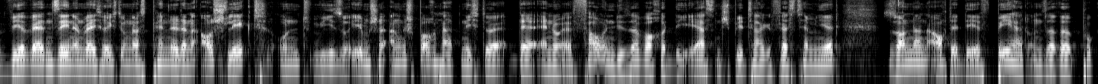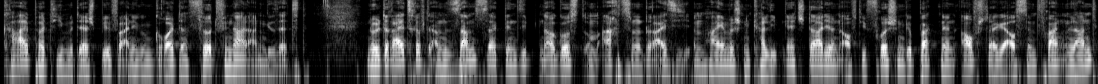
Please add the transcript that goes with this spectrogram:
Wir werden sehen, in welche Richtung das Pendel dann ausschlägt. Und wie soeben schon angesprochen hat, nicht nur der NOFV in dieser Woche die ersten Spieltage fest terminiert, sondern auch der DFB hat unsere Pokalpartie mit der Spielvereinigung Gräuter Viertfinal angesetzt. 03 trifft am Samstag, den 7. August um 18.30 Uhr im heimischen Kalibnet-Stadion auf die frischen gebackenen Aufsteiger aus dem Frankenland.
